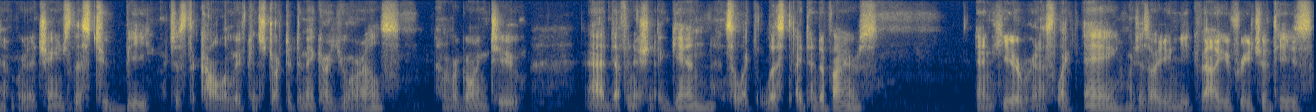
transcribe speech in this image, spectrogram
and we're going to change this to B, which is the column we've constructed to make our URLs. And we're going to add definition again and select list identifiers. And here we're going to select A, which is our unique value for each of these,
